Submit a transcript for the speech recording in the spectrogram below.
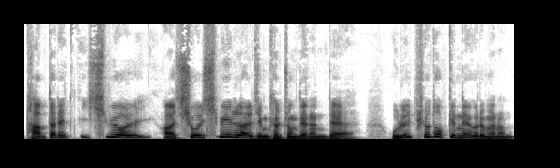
다음 달에 12월 아 10월 12일 날 지금 결정되는데 올릴 필요도 없겠네요 그러면은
